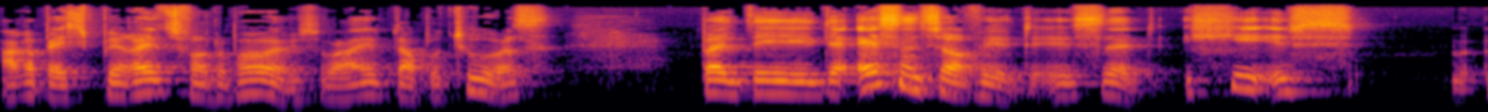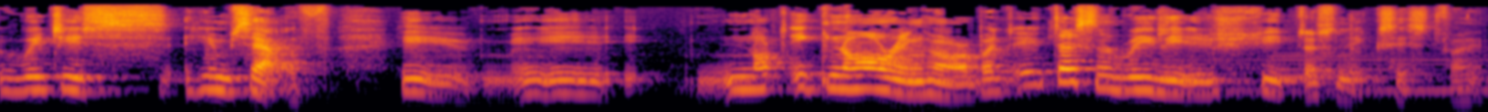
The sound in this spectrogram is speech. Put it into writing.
arabesque periods for the boys, right? Double tours. But the, the essence of it is that he is which is himself. He, he, not ignoring her, but it doesn't really, she doesn't exist for him.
